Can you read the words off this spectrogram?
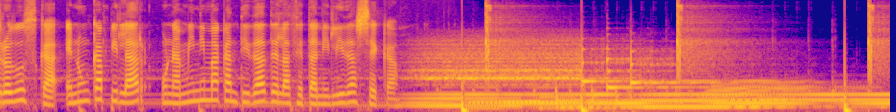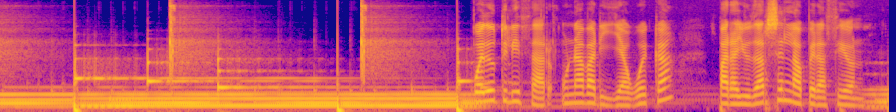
Introduzca en un capilar una mínima cantidad de la acetanilida seca. Puede utilizar una varilla hueca para ayudarse en la operación.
